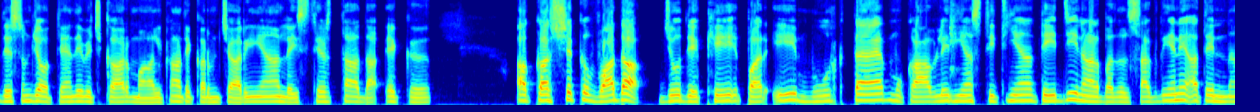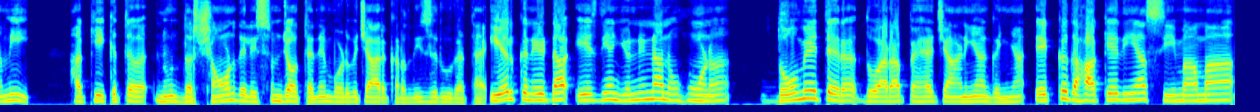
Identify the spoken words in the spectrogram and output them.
ਦੇ ਸਮਝੌਤਿਆਂ ਦੇ ਵਿਚਕਾਰ ਮਾਲਕਾਂ ਤੇ ਕਰਮਚਾਰੀਆਂ ਲਈ ਸਥਿਰਤਾ ਦਾ ਇੱਕ ਆਕਰਸ਼ਕ ਵਾਅਦਾ ਜੋ ਦੇਖੇ, ਪਰ ਇਹ ਮੂਰਖਤਾ ਮੁਕਾਬਲੇ ਦੀਆਂ ਸਥਿਤੀਆਂ ਤੇਜ਼ੀ ਨਾਲ ਬਦਲ ਸਕਦੀਆਂ ਨੇ ਅਤੇ ਨਵੀਂ ਹਕੀਕਤ ਨੂੰ ਦਰਸਾਉਣ ਦੇ ਲਈ ਸਮਝੌਤਿਆਂ ਦੇ ਮੁੜ ਵਿਚਾਰ ਕਰਨ ਦੀ ਜ਼ਰੂਰਤ ਹੈ। 에ਅਰ ਕੈਨੇਡਾ ਇਸ ਦੀਆਂ ਯੂਨੀਅਨਾਂ ਨੂੰ ਹੁਣ ਦੋਵੇਂ ਧਿਰ ਦੁਆਰਾ ਪਹਿਚਾਣੀਆਂ ਗਈਆਂ। ਇੱਕ ਦਹਾਕੇ ਦੀਆਂ ਸੀਮਾਵਾਂ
